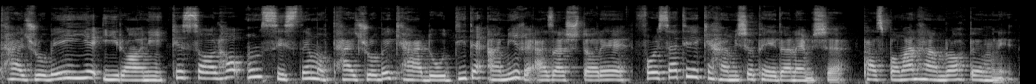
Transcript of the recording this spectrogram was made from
تجربه یه ایرانی که سالها اون سیستم رو تجربه کرده و دید عمیق ازش داره فرصتیه که همیشه پیدا نمیشه. پس با من همراه بمونید.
